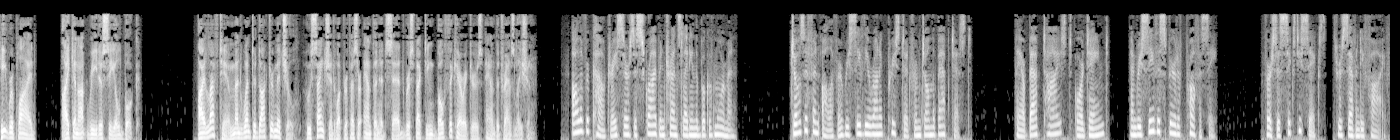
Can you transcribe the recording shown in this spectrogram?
He replied, I cannot read a sealed book. I left him and went to Dr. Mitchell, who sanctioned what Professor Anthon had said respecting both the characters and the translation. Oliver Cowdery serves as scribe in translating the Book of Mormon. Joseph and Oliver receive the Aaronic priesthood from John the Baptist. They are baptized, ordained, and receive the spirit of prophecy. Verses 66 through 75.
